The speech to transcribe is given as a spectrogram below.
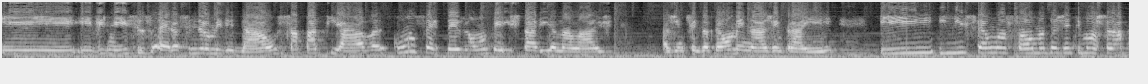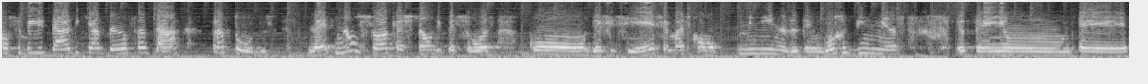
E, e Vinícius era síndrome de Down, sapateava, com certeza ontem ele estaria na live. A gente fez até uma homenagem para ele e, e, isso é uma forma da gente mostrar a possibilidade que a dança dá para todos. Né? Não só a questão de pessoas com deficiência, mas como meninas, eu tenho gordinhas, eu tenho é,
